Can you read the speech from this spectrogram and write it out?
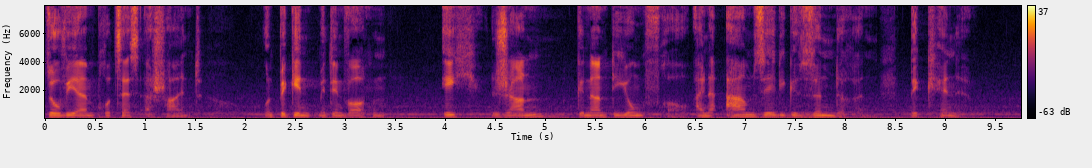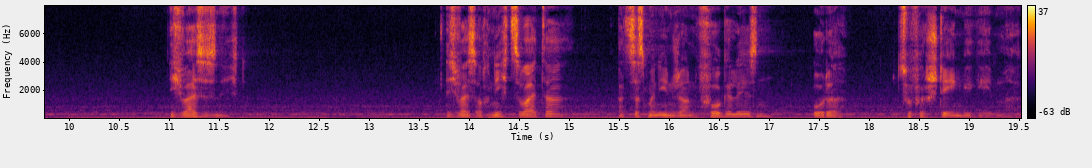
So wie er im Prozess erscheint und beginnt mit den Worten ich, Jeanne, genannt die Jungfrau, eine armselige Sünderin, bekenne. Ich weiß es nicht. Ich weiß auch nichts weiter, als dass man ihn Jeanne vorgelesen oder zu verstehen gegeben hat.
